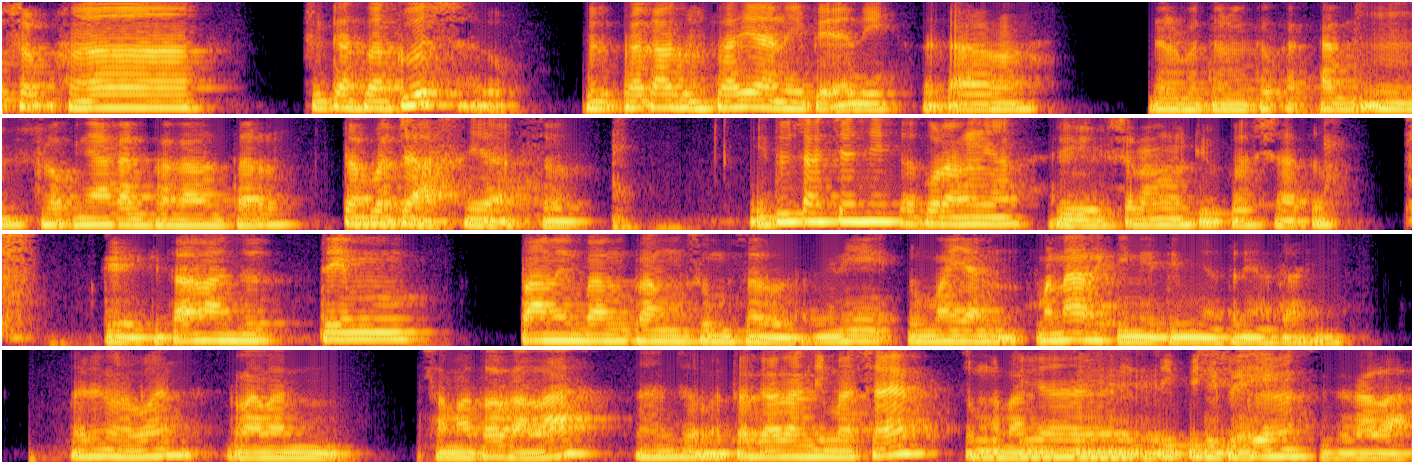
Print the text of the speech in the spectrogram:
eh, sudah bagus, bakal berbahaya nih BNI, bakal betul betul itu kan Hmm. bloknya akan bakal ter terpecah ya. Betul. Itu saja sih kekurangannya di serangan di posisi satu. Oke kita lanjut tim Palembang Bang Sumsel ini lumayan menarik ini timnya ternyata ini Kemarin lawan lawan Samator kalah dan sama terkalah 5 set, lawan kemudian tipis CPE juga. juga kalah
